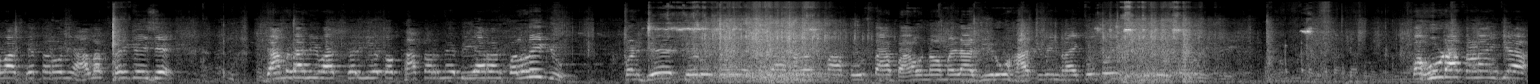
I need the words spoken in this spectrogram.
એવા ખેતરોની હાલત થઈ ગઈ છે. ગામડાની વાત કરીએ તો ખાતર ને બિયારણ પલળી ગયું. પણ જે ખેડૂતોએ પૂરતા ભાવ ન મળ્યા, જીરું હાચવીને રાખ્યું તો પહુડા તણાઈ ગયા.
